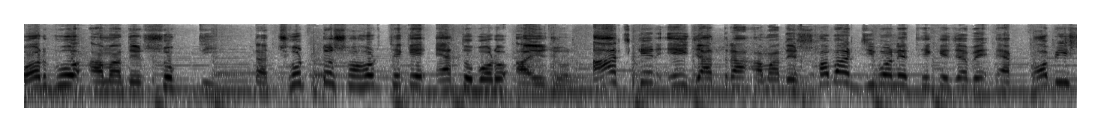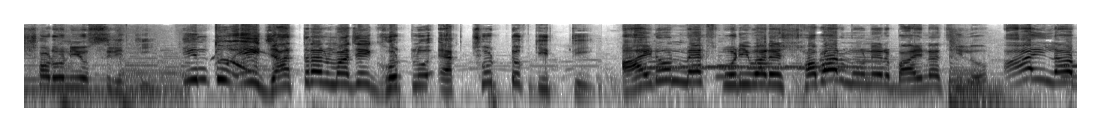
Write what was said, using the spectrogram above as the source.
গর্ব, আমাদের শক্তি তা ছোট্ট শহর থেকে এত বড় আয়োজন। আজকের এই যাত্রা আমাদের সবার জীবনে থেকে যাবে এক অবিস্মরণীয় স্মৃতি। কিন্তু এই যাত্রার মাঝেই ঘটলো এক ছোট্ট কীর্তি। আয়রন ম্যাক্স পরিবারের সবার মনের বায়না ছিল আই লাভ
